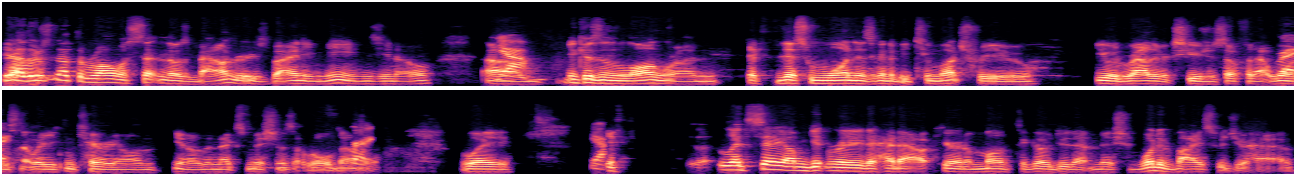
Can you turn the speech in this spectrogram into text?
Yeah, there's nothing wrong with setting those boundaries by any means, you know. Um, yeah. Because in the long run, if this one is going to be too much for you, you would rather excuse yourself for that right. once. That way you can carry on, you know, the next missions that roll down right. the way. Yeah. If let's say I'm getting ready to head out here in a month to go do that mission, what advice would you have?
